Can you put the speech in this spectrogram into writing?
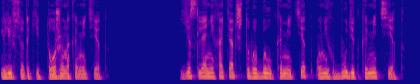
Или все-таки тоже на комитет? Если они хотят, чтобы был комитет, у них будет комитет.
